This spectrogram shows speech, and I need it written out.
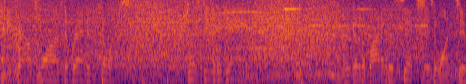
And he grounds one to Brandon Phillips. Just into the game. And we go to the bottom of the sixth is a one-two.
